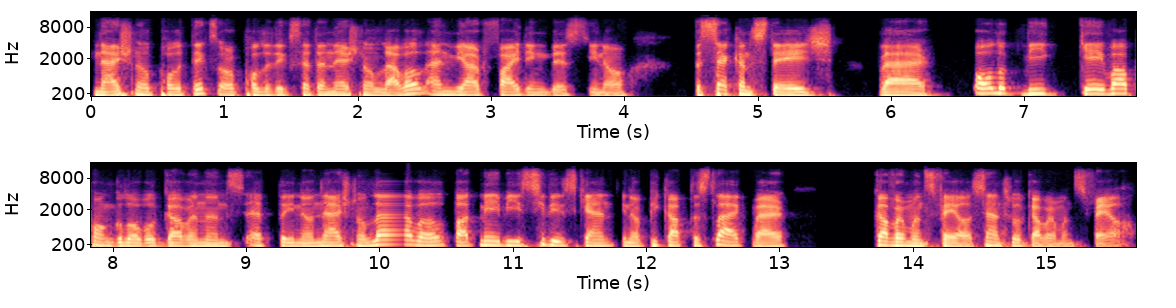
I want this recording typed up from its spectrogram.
national politics or politics at a national level. And we are fighting this, you know, the second stage where, oh, look, we gave up on global governance at the, you know, national level, but maybe cities can, you know, pick up the slack where governments fail, central governments fail,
